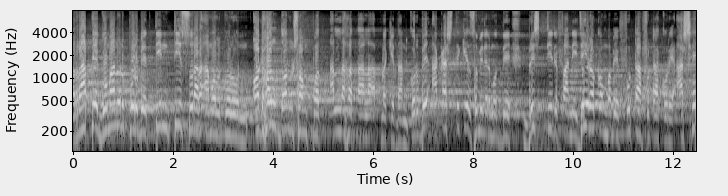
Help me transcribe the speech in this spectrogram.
রাতে ঘুমানোর পূর্বে তিনটি সুরার আমল করুন। অঢল ধন সম্পদ আল্লাহ তাআলা আপনাকে দান করবে। আকাশ থেকে জমিনের মধ্যে বৃষ্টির পানি যেই রকমভাবে ফুটা ফুটা করে আসে,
